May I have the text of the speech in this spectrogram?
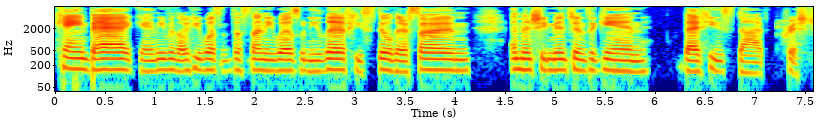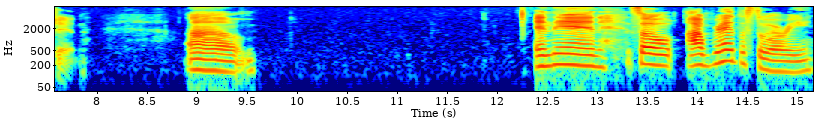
came back and even though he wasn't the son he was when he left, he's still their son. And then she mentions again that he's not Christian. Um and then so I read the story,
